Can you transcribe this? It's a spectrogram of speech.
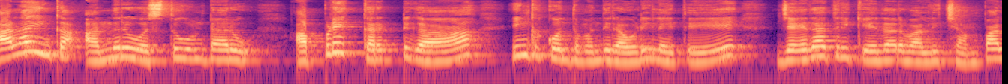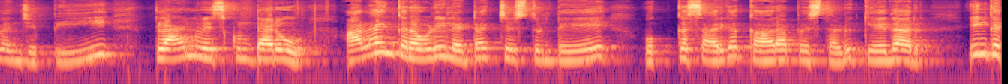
అలా ఇంకా అందరూ వస్తూ ఉంటారు. అప్పుడే కరెక్ట్గా ఇంకా కొంతమంది రౌడీలైతే జగదాత్రి కేదార్ వాళ్ళని చంపాలని చెప్పి ప్లాన్ వేసుకుంటారు. అలా ఇంకా రౌడీలు అటాక్ చేస్తుంటే ఒక్కసారిగా కారు ఆపేస్తాడు కేదార్. ఇంకా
